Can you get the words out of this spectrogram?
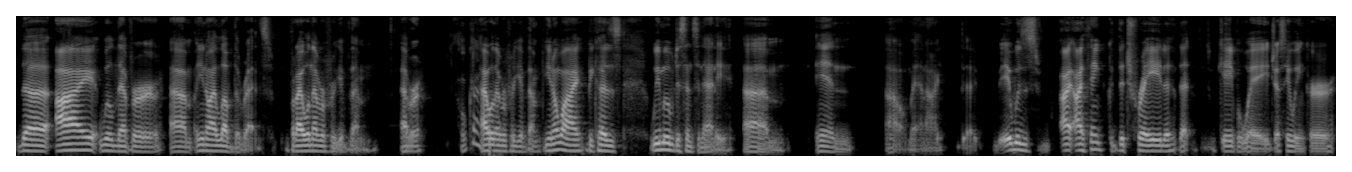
the I will never. Um, you know, I love the Reds, but I will never forgive them ever. Okay. I will never forgive them. You know why? Because we moved to Cincinnati um, in oh man, I it was I, I think the trade that gave away Jesse Winker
